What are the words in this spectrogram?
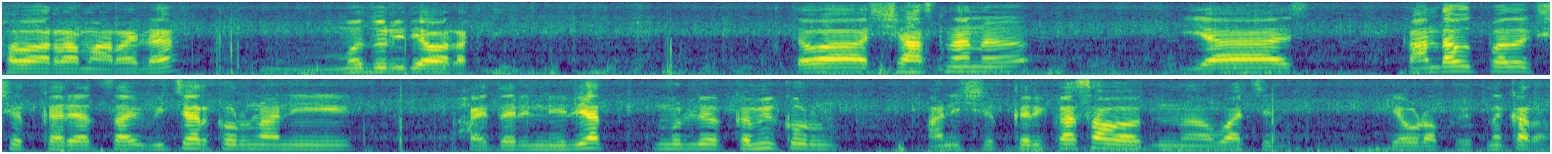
फवारा मारायला मजुरी द्यावा लागते. तेव्हा शासनानं या कांदा उत्पादक शेतकऱ्याचा विचार करून आणि काहीतरी निर्यात मूल्य कमी करून आणि शेतकरी कसा वाचेल एवढा प्रयत्न करा.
